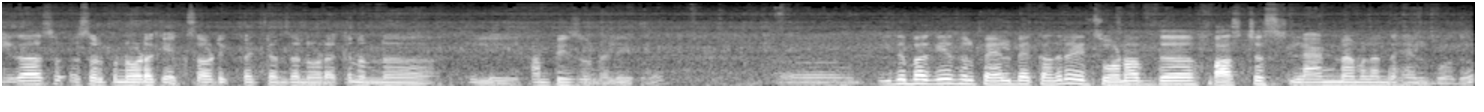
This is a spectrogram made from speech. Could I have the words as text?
ಈಗ ಸ್ವ- ಸ್ವಲ್ಪ ನೋಡೋಕ್ಕೆ ಎಕ್ಸಾಟಿಕ್ ಪೆಟ್ ಅಂತ ನೋಡೋಕ್ಕೆ ನಮ್ಮ ಇಲ್ಲಿ ಹಂಪಿ ಝೂನಲ್ಲಿ ಇದೆ. ಇದ್ರ ಬಗ್ಗೆ ಸ್ವಲ್ಪ ಹೇಳ್ಬೇಕಂದ್ರೆ it's one of the fastest land mammal ಅಂತ ಹೇಳ್ಬೋದು.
